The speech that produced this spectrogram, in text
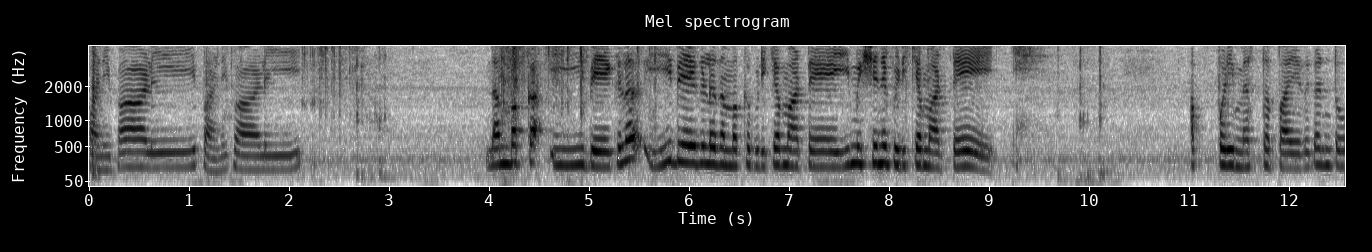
പണിപാളി പണിപാളി. നമുക്ക് ഈ ബേഗിൾ ഈ ബേഗിൾ നമുക്ക് പിടിക്കാൻ മാട്ടേ ഈ മിഷീന് പിടിക്കാൻ മാട്ടേ. അപ്പടി മെസ്റ്റപ്പായത് കണ്ടോ?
